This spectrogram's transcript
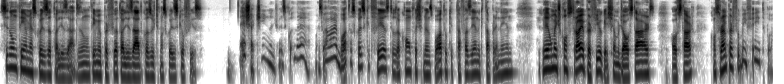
se não tenho minhas coisas atualizadas, eu não tenho meu perfil atualizado com as últimas coisas que eu fiz. É chatinho, de vez em quando é. Mas vai lá e bota as coisas que tu fez, teus accomplishments, bota o que tu tá fazendo, o que tu tá aprendendo. Realmente constrói o perfil, que eles chamam de All-Stars, All-Star. Constrói um perfil bem feito, pô.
